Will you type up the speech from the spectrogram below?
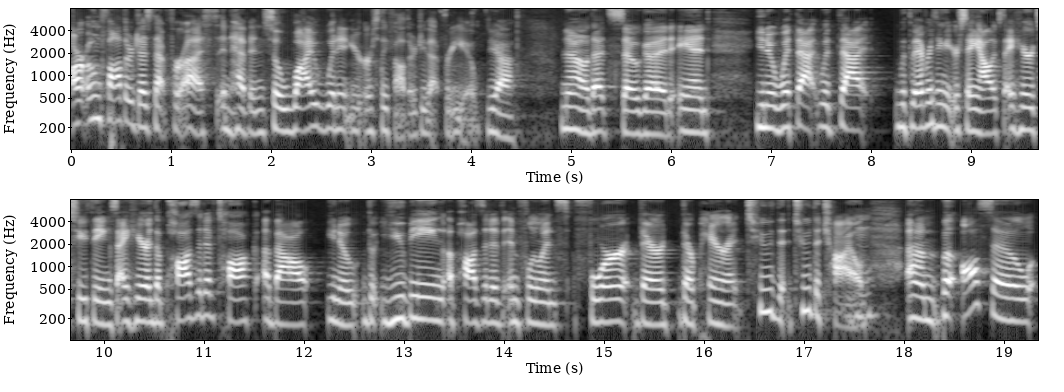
Our own Father does that for us in heaven, so why wouldn't your earthly Father do that for you? Yeah. No, that's so good. And you know, with that, with that, with everything that you're saying, Alex, I hear two things. I hear the positive talk about you know the, you being a positive influence for their their parent to the to the child, um, but also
